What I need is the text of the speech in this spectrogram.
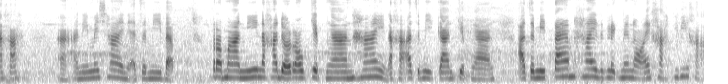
นะคะอ่าอันนี้ไม่ใช่เนี่ยอาจจะมีแบบ ประมาณนี้นะคะ เดี๋ยวเราเก็บงานให้นะคะ อาจจะมีการเก็บงาน อาจจะมีแต้มให้เล็กๆน้อยๆค่ะ พี่ๆค่ะ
